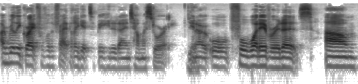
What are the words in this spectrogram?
I'm really grateful for the fact that I get to be here today and tell my story, you know, or for whatever it is. Um,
